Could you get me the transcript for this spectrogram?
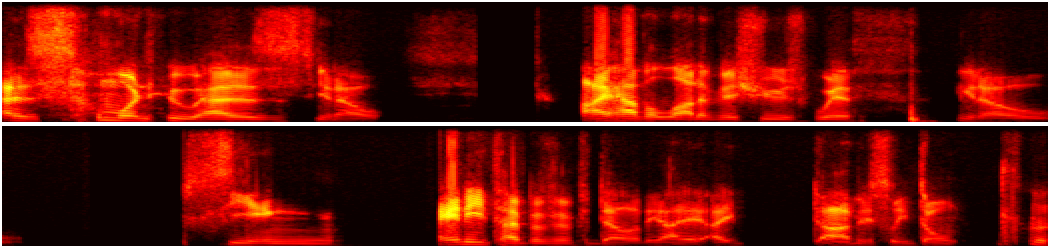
as someone who has, you know, I have a lot of issues with, you know, seeing any type of infidelity. I, I obviously don't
